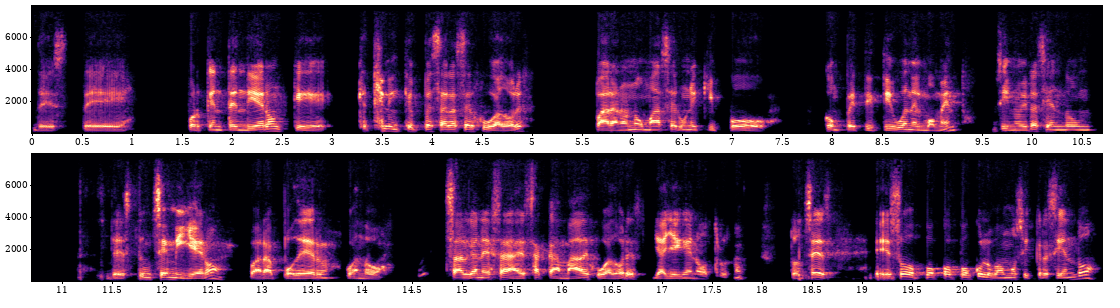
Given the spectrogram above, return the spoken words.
de este, porque entendieron que, que tienen que empezar a ser jugadores para no nomás ser un equipo competitivo en el momento, sino ir haciendo un, de este, un semillero para poder cuando salgan esa, esa camada de jugadores, ya lleguen otros, ¿no? Entonces, eso poco a poco lo vamos a ir creciendo.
